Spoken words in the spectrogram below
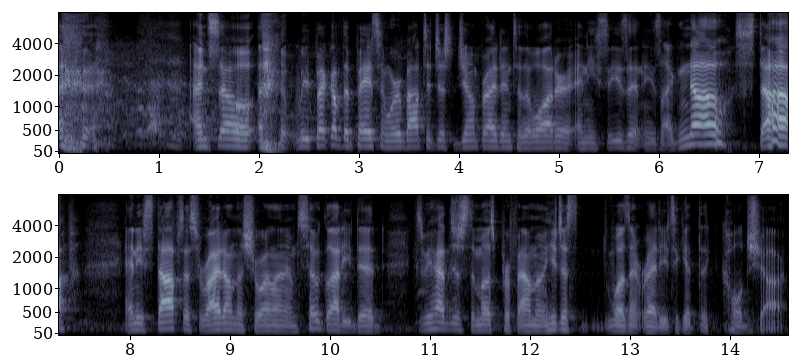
and so we pick up the pace, and we're about to just jump right into the water, and he sees it, and he's like, "No, stop!" And he stops us right on the shoreline. I'm so glad he did because we had just the most profound moment. He just wasn't ready to get the cold shock.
